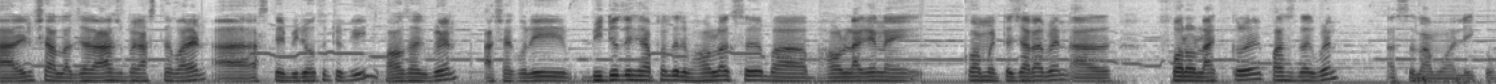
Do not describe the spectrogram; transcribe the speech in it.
আর ইনশাল্লাহ যারা আসবেন, আসতে পারেন। আর আজকের ভিডিও অতটুকুই ভালো থাকবেন। আশা করি ভিডিও দেখে আপনাদের ভালো লাগছে বা ভালো লাগে নাই কমেন্টে জানাবেন। আর ফলো লাইক করে পাশে থাকবেন। আসসালামু আলাইকুম।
